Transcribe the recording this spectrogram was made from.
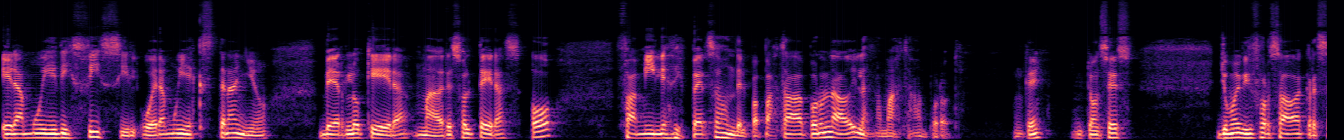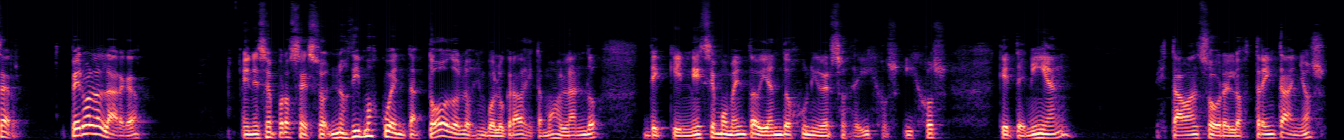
Era muy difícil o era muy extraño ver lo que era madres solteras o familias dispersas donde el papá estaba por un lado y las mamás estaban por otro. Entonces, yo me vi forzado a crecer. Pero a la larga, en ese proceso, nos dimos cuenta, todos los involucrados, estamos hablando de que en ese momento habían dos universos de hijos, hijos que tenían, estaban sobre los 30 años,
